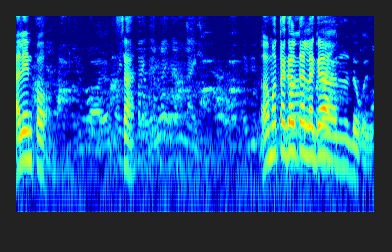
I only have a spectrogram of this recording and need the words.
Alin po? Sa? Oh, matagal talaga. Ano na daw kayo?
